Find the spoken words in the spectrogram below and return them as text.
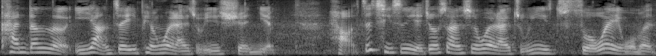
刊登了一样这一篇未来主义宣言。好，这其实也就算是未来主义所谓我们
